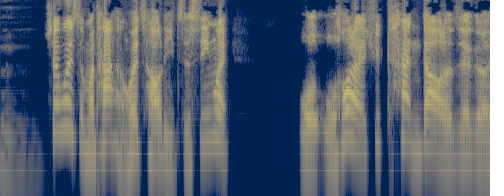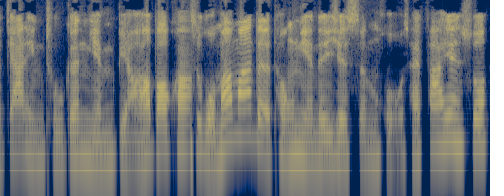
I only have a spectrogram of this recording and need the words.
嗯，所以为什么他很会超理智，是因为。我我后来去看到了这个家庭图跟年表，然后包括是我妈妈的童年的一些生活，我才发现说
